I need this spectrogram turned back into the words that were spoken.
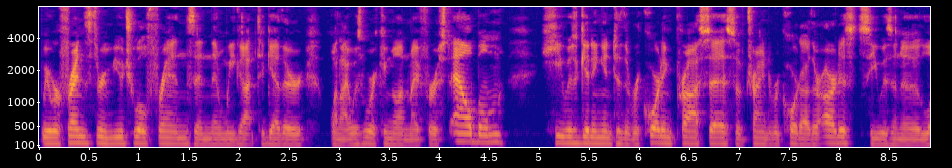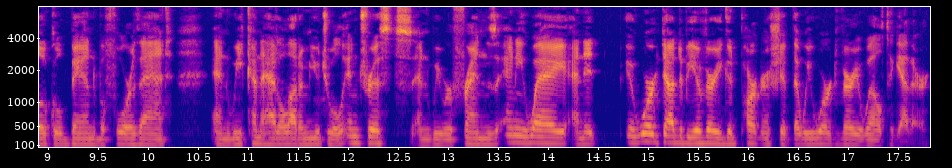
We were friends through mutual friends, and then we got together when I was working on my first album. He was getting into the recording process of trying to record other artists. He was in a local band before that, and we kind of had a lot of mutual interests, and we were friends anyway. And it it worked out to be a very good partnership that we worked very well together.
